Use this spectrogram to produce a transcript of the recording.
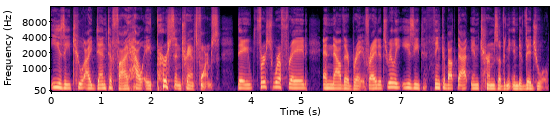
easy to identify how a person transforms. They first were afraid and now they're brave, right? It's really easy to think about that in terms of an individual.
